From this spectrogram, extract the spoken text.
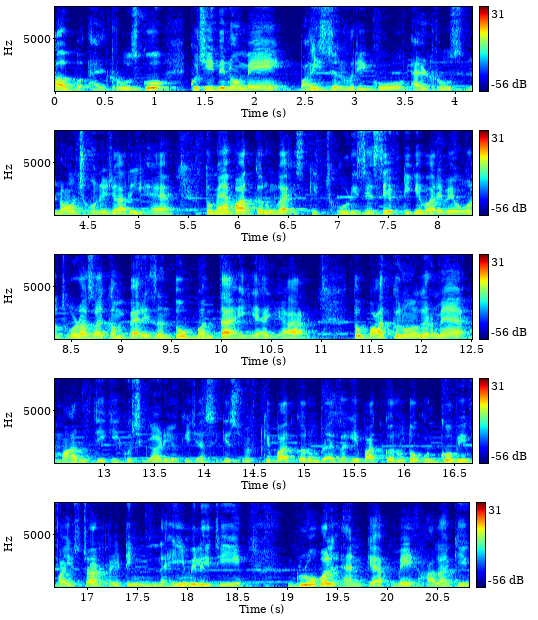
अब एल्ट्रोज को। कुछ ही दिनों में 22 जनवरी को एल्ट्रोज लॉन्च होने जा रही है। तो मैं बात करूँगा इसकी थोड़ी सी सेफ्टी के बारे में और थोड़ा सा कंपैरिजन तो बनता ही है यार। तो बात करूँ अगर मैं मारुति की कुछ गाड़ियों की, जैसे कि स्विफ्ट की बात करूँ ब्रेजा की बात करूँ तो उनको भी फाइव स्टार रेटिंग नहीं मिली थी। ग्लोबल एन कैप में, हालाँकि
